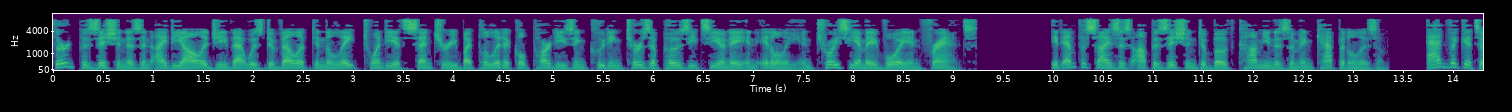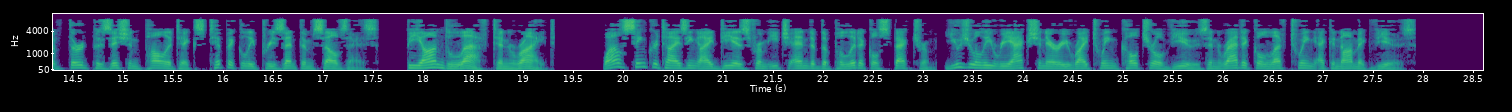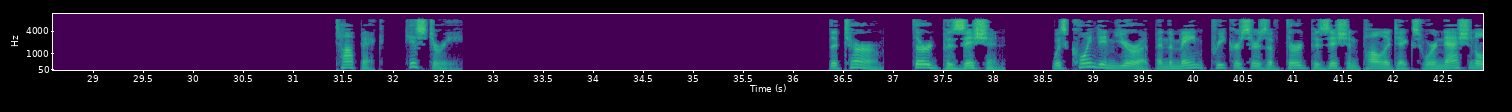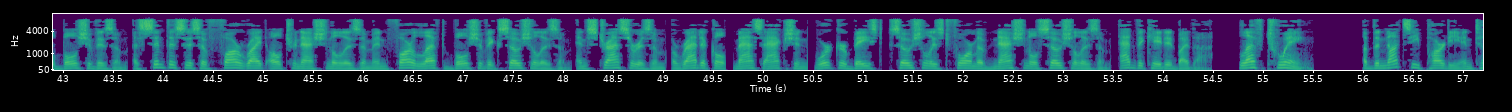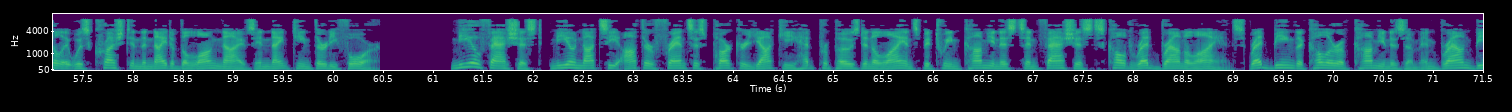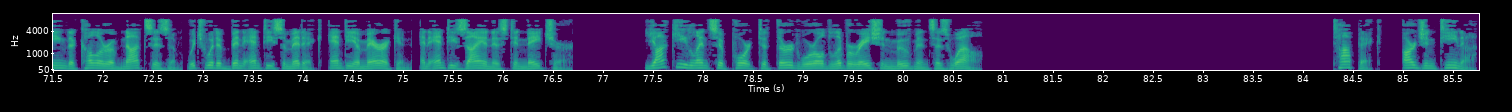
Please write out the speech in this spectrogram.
Third position is an ideology that was developed in the late 20th century by political parties including Terza Posizione in Italy and Troisième Voie in France. It emphasizes opposition to both communism and capitalism. Advocates of third position politics typically present themselves as beyond left and right, while syncretizing ideas from each end of the political spectrum, usually reactionary right-wing cultural views and radical left-wing economic views. History The term, third position, was coined in Europe and the main precursors of third-position politics were National Bolshevism a synthesis of far-right ultranationalism and far-left Bolshevik socialism and Strasserism a radical, mass-action, worker-based, socialist form of National Socialism, advocated by the «left wing» of the Nazi Party until it was crushed in the Night of the Long Knives in 1934. Neo-fascist, neo-Nazi author Francis Parker Yockey had proposed an alliance between communists and fascists called Red-Brown Alliance red being the color of communism and brown being the color of Nazism which would have been anti-Semitic, anti-American, and anti-Zionist in nature. Yockey lent support to Third World liberation movements as well. Argentina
